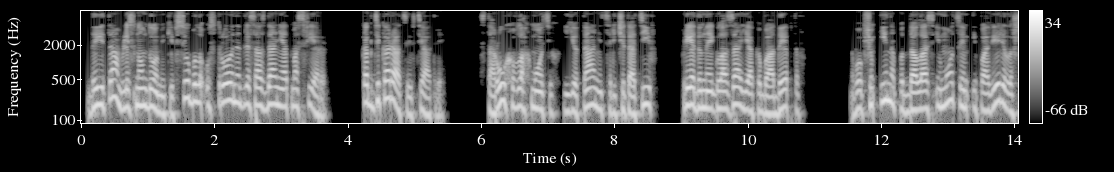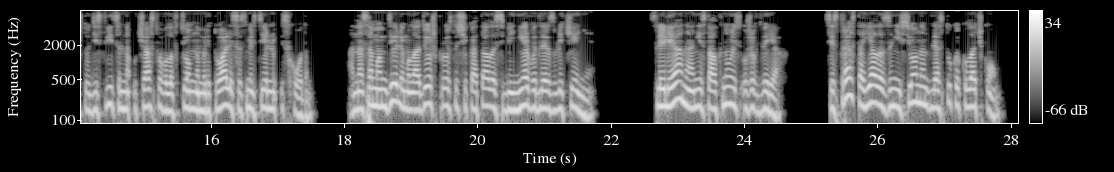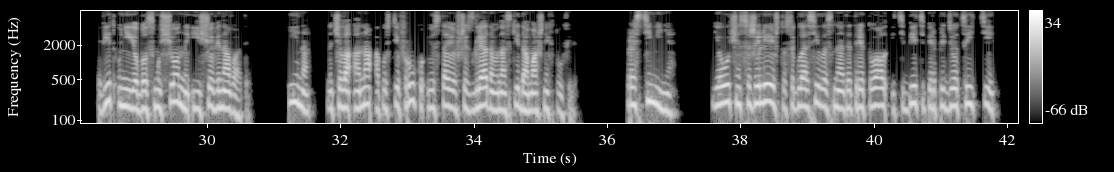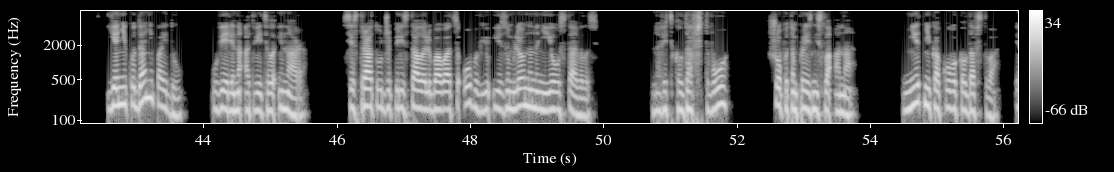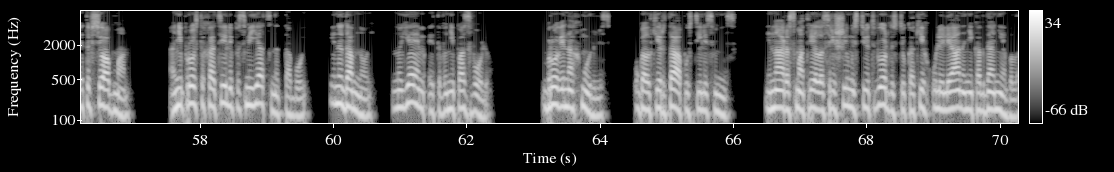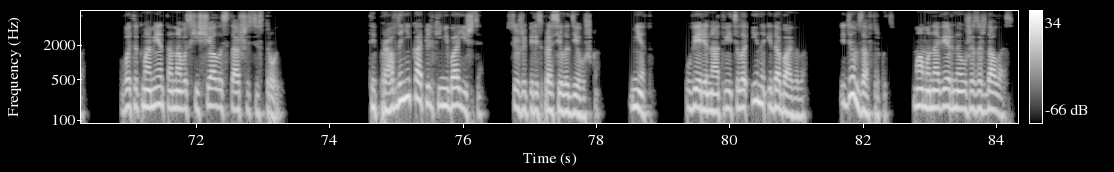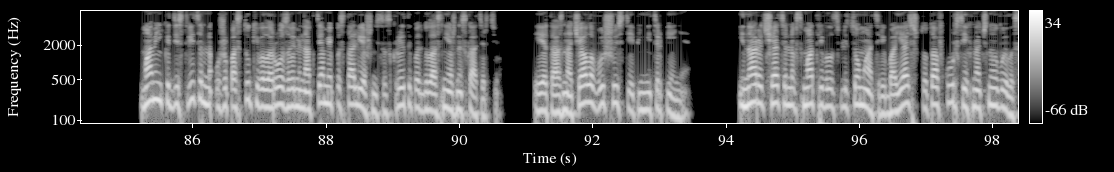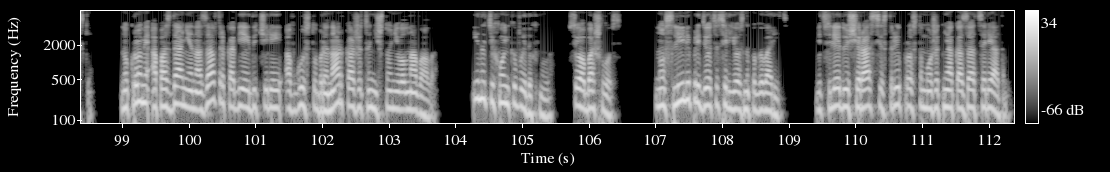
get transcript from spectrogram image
Да и там, в лесном домике, все было устроено для создания атмосферы, как декорации в театре. Старуха в лохмотьях, ее танец, речитатив, преданные глаза якобы адептов. В общем, Инна поддалась эмоциям и поверила, что действительно участвовала в темном ритуале со смертельным исходом. А на самом деле молодежь просто щекотала себе нервы для развлечения. С Лилианой они столкнулись уже в дверях. Сестра стояла с занесенным для стука кулачком. Вид у нее был смущенный и еще виноватый. «Ина», — начала она, опустив руку и уставившись взглядом в носки домашних туфель. «Прости меня. Я очень сожалею, что согласилась на этот ритуал, и тебе теперь придется идти. Я никуда не пойду», — уверенно ответила Инара. Сестра тут же перестала любоваться обувью и изумленно на нее уставилась. «Но ведь колдовство...» — шепотом произнесла она. «Нет никакого колдовства. Это все обман. Они просто хотели посмеяться над тобой и надо мной, но я им этого не позволю». Брови нахмурились, уголки рта опустились вниз. Инара смотрела с решимостью и твердостью, каких у Лилианы никогда не было. В этот момент она восхищалась старшей сестрой. «Ты правда ни капельки не боишься?» — все же переспросила девушка. «Нет», — уверенно ответила Инна и добавила. «Идем завтракать. Мама, наверное, уже заждалась». Маменька действительно уже постукивала розовыми ногтями по столешнице, скрытой под белоснежной скатертью. И это означало высшую степень нетерпения. Инара тщательно всматривалась в лицо матери, боясь, что та в курсе их ночной вылазки. Но кроме опоздания на завтрак обеих дочерей, Августу Бренар, кажется, ничто не волновало. Инна тихонько выдохнула. Все обошлось. Но с Лили придется серьезно поговорить. Ведь в следующий раз сестры просто может не оказаться рядом.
